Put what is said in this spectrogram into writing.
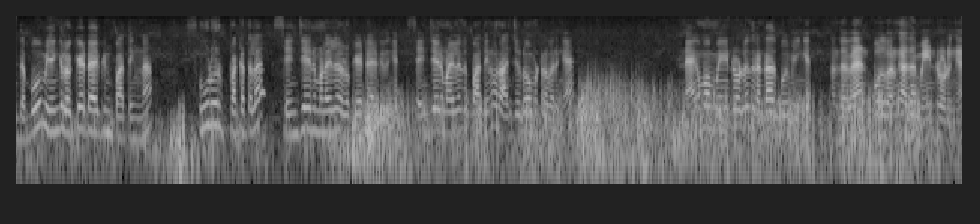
இந்த பூமி எங்கே லொக்கேட் ஆயிருக்குன்னு பார்த்தீங்கன்னா சூலூர் பக்கத்தில் செஞ்சேரி மலையில் லொக்கேட் ஆயிருக்குதுங்க. செஞ்சேரி மலையிலேருந்து பார்த்தீங்கன்னா ஒரு அஞ்சு கிலோமீட்டர் வருங்க. நெகமம் மெயின் ரோட்லேருந்து ரெண்டாவது பூமிங்க. அந்த வேன் போது வருங்க அதுதான் மெயின் ரோடுங்க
